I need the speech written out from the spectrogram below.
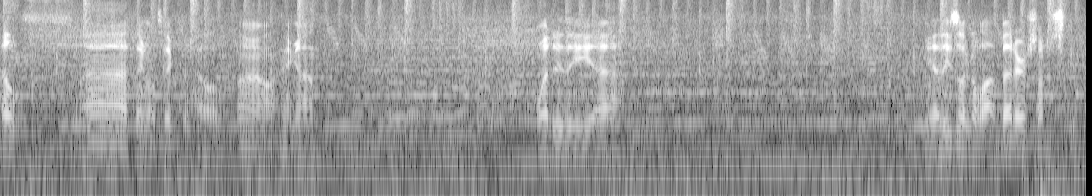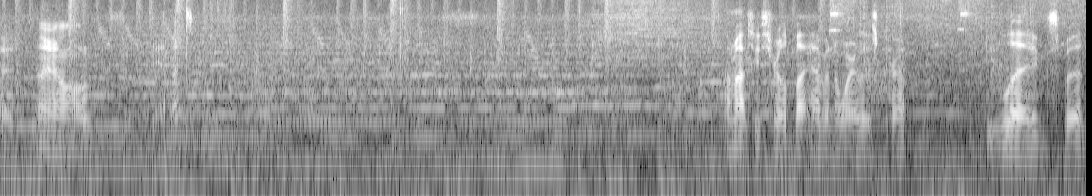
health. Uh, I think I'll take the health. Oh, hang on. What do the uh, yeah, these look a lot better, so I'm just gonna. Oh, damn it. I'm not too thrilled by having to wear those crap legs, but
